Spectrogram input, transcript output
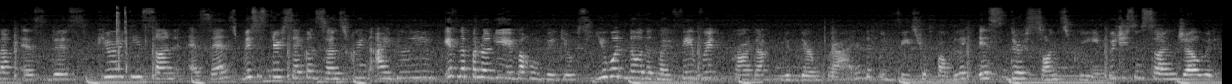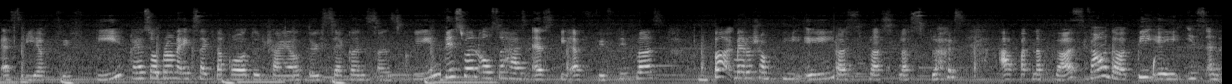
Product is this Purity Sun Essence. This is their second sunscreen, I believe. If napanood niyo iba kong videos, you would know that my favorite product with their brand, with Face Republic, is their sunscreen, which is yung sun gel with SPF 50. Kaya sobrang na-excite ako to try out their second sunscreen. This one also has SPF 50+, But, meron siyang PA plus plus plus plus apat na plus. Found out PA is an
